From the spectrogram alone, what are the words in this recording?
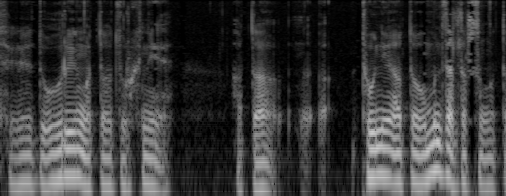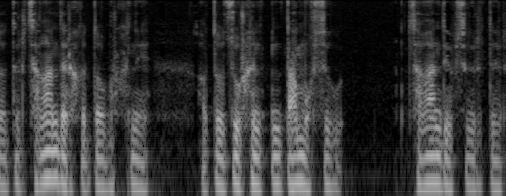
Тэгээд өөрийн одоо зүрхний одоо түүний одоо өмнө заларсан одоо тэр цагаан дээрх одоо бурхны одоо зүрхэнд нь дам үсэг цагаан дэвсгэр дээр.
